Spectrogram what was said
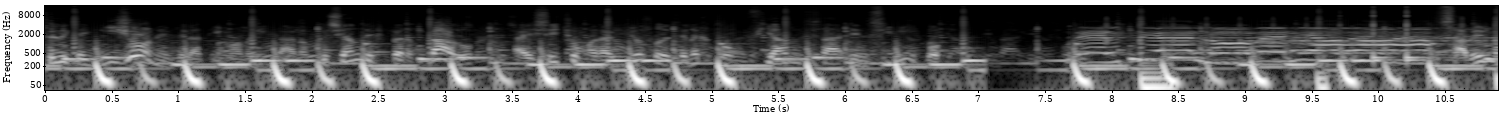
Sucede que hay millones de latinoamericanos que se han despertado a ese hecho maravilloso de tener confianza en sí mismos. Sabemos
